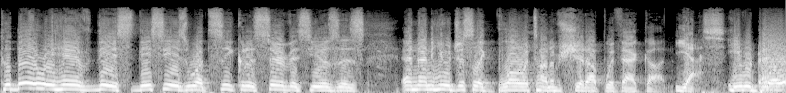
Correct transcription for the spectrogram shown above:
today we have this. This is what Secret Service uses, and then he would just like blow a ton of shit up with that gun. yes, he would blow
